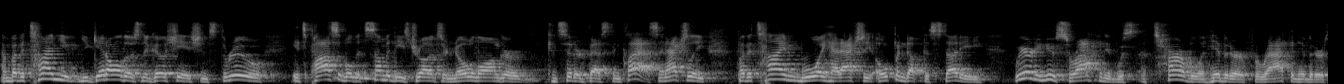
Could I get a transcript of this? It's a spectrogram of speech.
And by the time you, you get all those negotiations through, it's possible that some of these drugs are no longer considered best in class. And actually, by the time Roy had actually opened up the study, we already knew sorafenib was a terrible inhibitor for RAF inhibitors.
